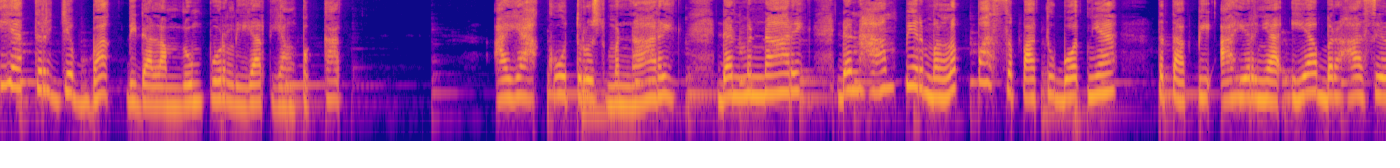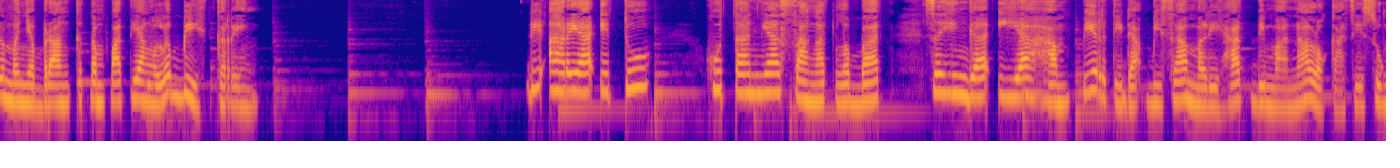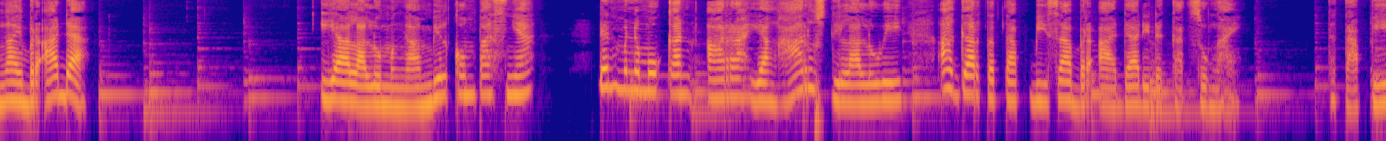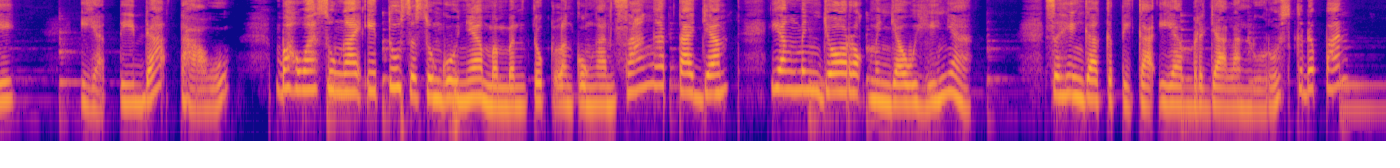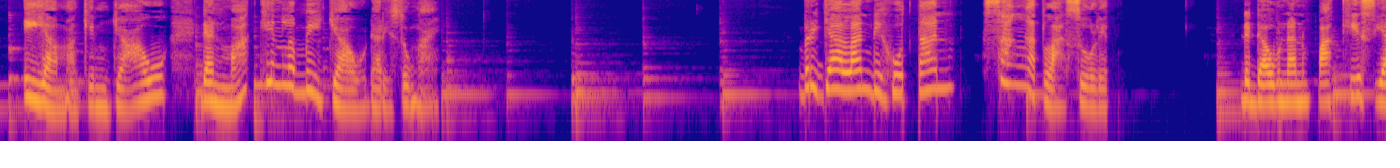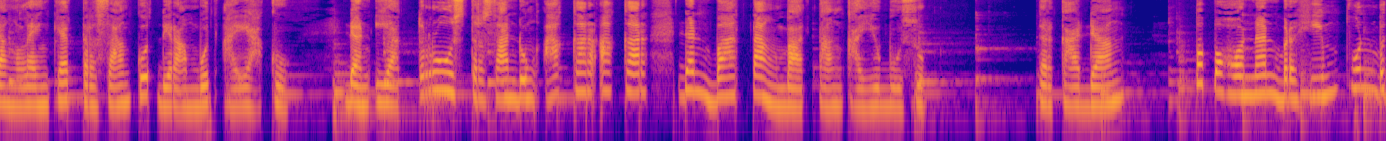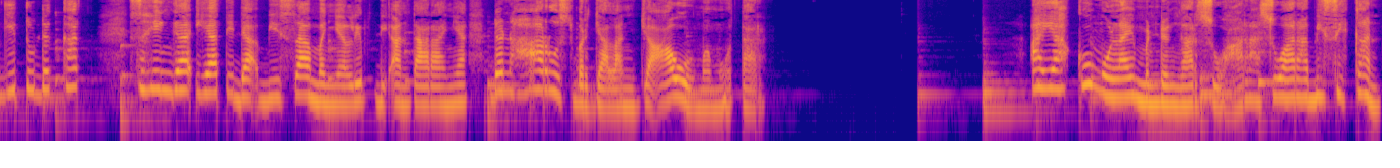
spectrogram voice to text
ia terjebak di dalam lumpur liat yang pekat. Ayahku terus menarik dan menarik dan hampir melepas sepatu botnya, tetapi akhirnya ia berhasil menyeberang ke tempat yang lebih kering. Di area itu, hutannya sangat lebat sehingga ia hampir tidak bisa melihat di mana lokasi sungai berada. Ia lalu mengambil kompasnya dan menemukan arah yang harus dilalui agar tetap bisa berada di dekat sungai. Tetapi ia tidak tahu bahwa sungai itu sesungguhnya membentuk lengkungan sangat tajam yang menjorok menjauhinya. Sehingga ketika ia berjalan lurus ke depan, ia makin jauh dan makin lebih jauh dari sungai. Berjalan di hutan sangatlah sulit. Dedaunan pakis yang lengket tersangkut di rambut ayahku, dan ia terus tersandung akar-akar dan batang-batang kayu busuk. Terkadang, pepohonan berhimpun begitu dekat sehingga ia tidak bisa menyelip di antaranya dan harus berjalan jauh memutar ayahku mulai mendengar suara-suara bisikan.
